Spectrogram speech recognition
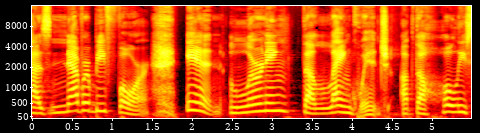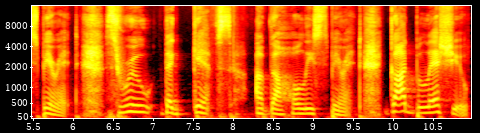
as never before in learning the language of the Holy Spirit through the gifts of the Holy Spirit. God bless you.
